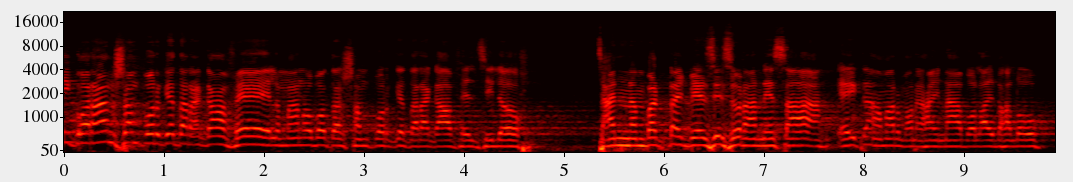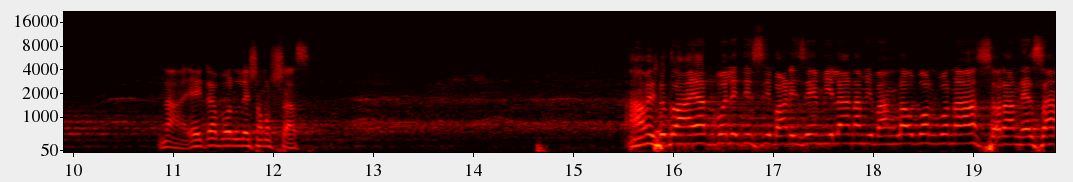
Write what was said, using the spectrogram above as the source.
এই কোরআন সম্পর্কে তারা গাফেল, মানবতা সম্পর্কে তারা গাফেল ছিল। চার নাম্বারটাই বেশি সোরা নেশা, এইটা আমার মনে হয় না বলাই ভালো। না, এইটা বললে সমস্যা আছে। আমি শুধু আয়াত বলে দিচ্ছি, বাড়ি যে মিলান আমি বাংলাও বলব না, সরা নেশা,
